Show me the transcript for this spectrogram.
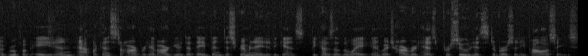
A group of Asian applicants to Harvard have argued that they've been discriminated against because of the way in which Harvard has pursued its diversity policies.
